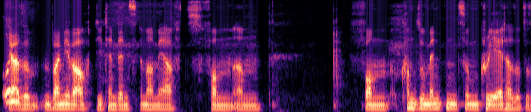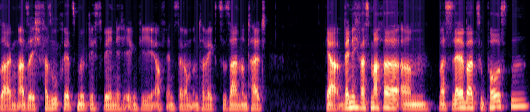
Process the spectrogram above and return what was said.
Und ja, also bei mir war auch die Tendenz immer mehr vom, ähm, vom Konsumenten zum Creator sozusagen. Also ich versuche jetzt möglichst wenig irgendwie auf Instagram unterwegs zu sein und halt, ja, wenn ich was mache, ähm, was selber zu posten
